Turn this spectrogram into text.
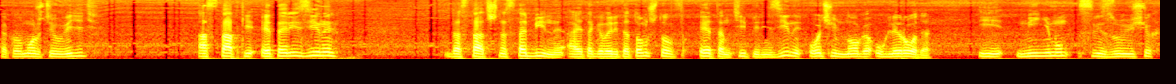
Как вы можете увидеть, остатки этой резины достаточно стабильны, а это говорит о том, что в этом типе резины очень много углерода и минимум связующих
